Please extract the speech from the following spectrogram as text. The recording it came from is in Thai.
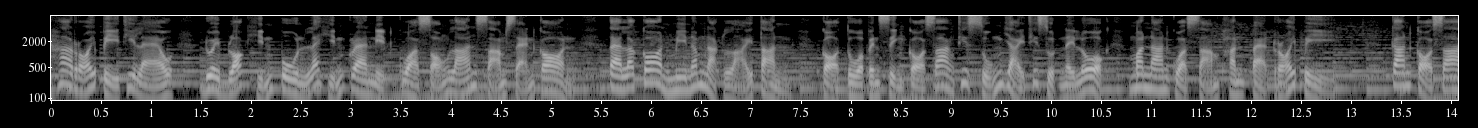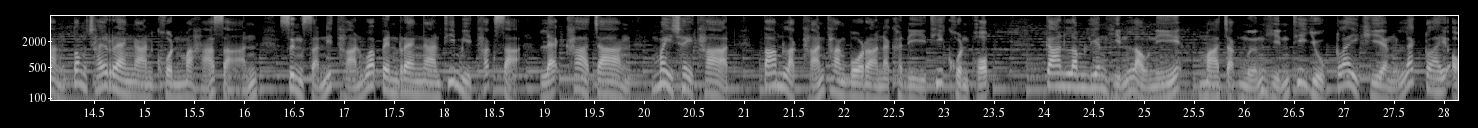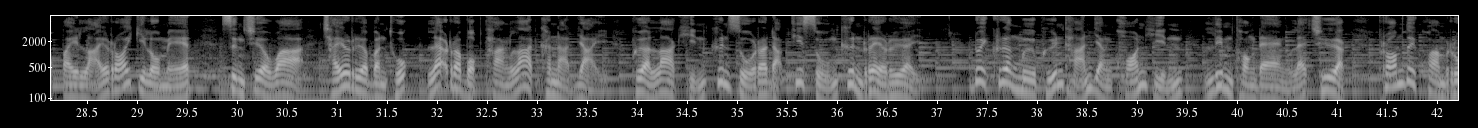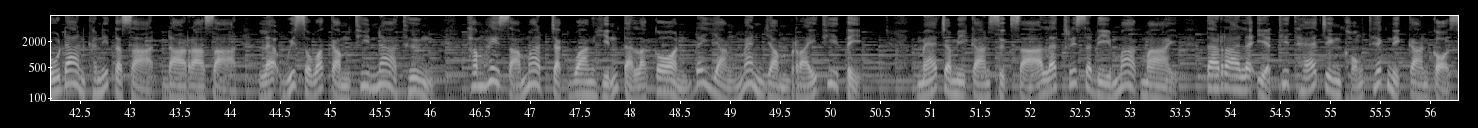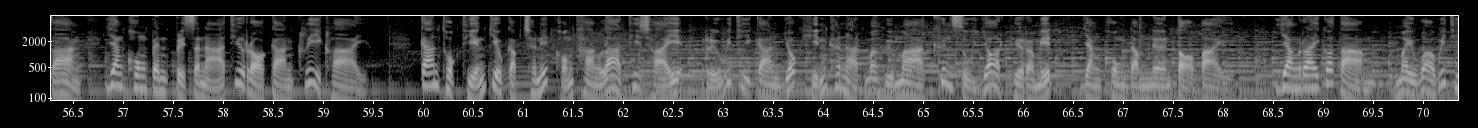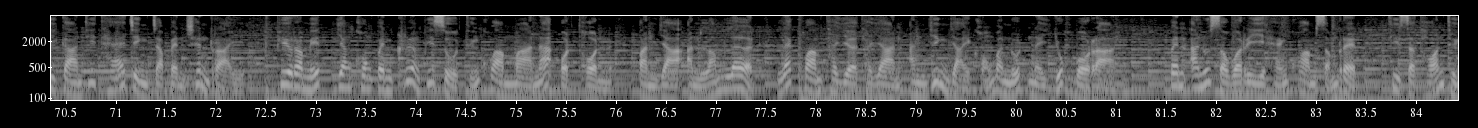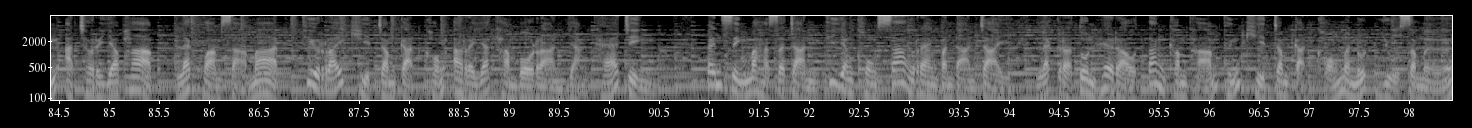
4,500 ปีที่แล้ว ด้วยบล็อกหินปูนและหินแกรนิตกว่า 2 ล้าน3แสนก้อน แต่ละก้อนมีน้ำหนักหลายตัน ก่อตัวเป็นสิ่งก่อสร้างที่สูงใหญ่ที่สุดในโลกมานานกว่า 3,800 ปีการก่อสร้างต้องใช้แรงงานคนมหาศาล ซึ่งสันนิษฐานว่าเป็นแรงงานที่มีทักษะและค่าจ้าง ไม่ใช่ทาสตามหลักฐานทางโบราณคดีที่ค้นพบ การลำเลียงหินเหล่านี้มาจากเหมืองหินที่อยู่ใกล้เคียงและไกลออกไปหลายร้อยกิโลเมตร ซึ่งเชื่อว่าใช้เรือบรรทุกและระบบทางลาดขนาดใหญ่ เพื่อลากหินขึ้นสู่ระดับที่สูงขึ้นเรื่อยๆด้วยเครื่องมือพื้นฐานอย่างค้อนหิน ลิ่มทองแดงและเชือก พร้อมด้วยความรู้ด้านคณิตศาสตร์ ดาราศาสตร์ และวิศวกรรมที่น่าทึ่งทำให้สามารถจัดวางหินแต่ละก้อนได้อย่างแม่นยำไร้ที่ติ แม้จะมีการศึกษาและทฤษฎีมากมาย แต่รายละเอียดที่แท้จริงของเทคนิคการก่อสร้าง ยังคงเป็นปริศนาที่รอการคลี่คลาย การถกเถียงเกี่ยวกับชนิดของทางลาดที่ใช้ หรือวิธีการยกหินขนาดมหึมาขึ้นสู่ยอดพีระมิดยังคงดำเนินต่อไป อย่างไรก็ตาม ไม่ว่าวิธีการที่แท้จริงจะเป็นเช่นไรพีระมิดยังคงเป็นเครื่องพิสูจน์ถึงความมานะอดทน ปัญญาอันล้ำเลิศ และความทะเยอทะยานอันยิ่งใหญ่ของมนุษย์ในยุคโบราณ เป็นอนุสาวรีย์แห่งความสำเร็จที่สะท้อนถึงอัจฉริยภาพ และความสามารถที่ไร้ขีดจำกัดของอารยธรรมโบราณอย่างแท้จริง เป็นสิ่งมหัศจรรย์ที่ยังคงสร้างแรงบันดาลใจ และกระตุ้นให้เราตั้งคำถามถึงขีดจำกัดของมนุษย์อยู่เสมอ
